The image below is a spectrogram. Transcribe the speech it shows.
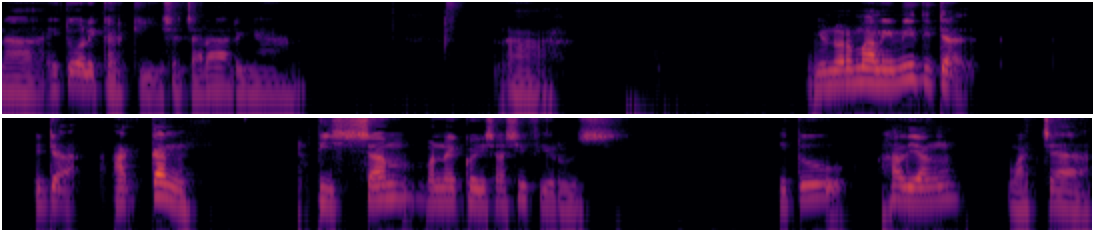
Nah, itu oligarki secara ringan. Nah, new normal ini tidak tidak akan bisa menegosiasi virus. Itu hal yang wajar.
